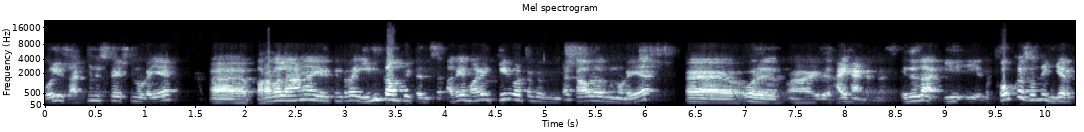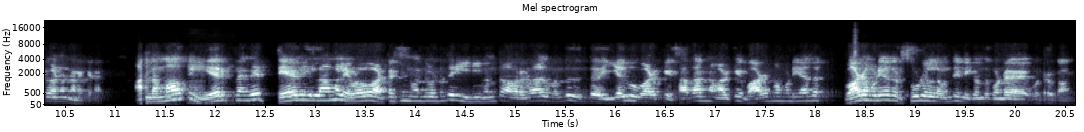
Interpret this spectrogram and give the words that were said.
போலீஸ் அட்மினிஸ்ட்ரேஷனுடைய பரவலான இருக்கின்ற இன்காம்பிட்டன்ஸ் அதே மாதிரி கீழ்வட்டத்தில் இருக்கின்ற காவலர்களுடைய ஒரு இது ஹை ஹேண்டட்னஸ் இதுதான் ஃபோக்கஸ் வந்து இங்க இருக்க வேணும்னு நினைக்கிறேன். அந்த அம்மாவுக்கு. ஏற்கனவே தேவையில்லாமல் எவ்வளவோ அட்டென்ஷன் வந்து விட்டது. இனி வந்து அவர்களால் வந்து இந்த இயல்பு வாழ்க்கை சாதாரண வாழ்க்கை வாழ முடியாத வாழ முடியாத ஒரு சூழல்ல வந்து இன்னைக்கு வந்து கொண்டு விட்டுருக்காங்க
